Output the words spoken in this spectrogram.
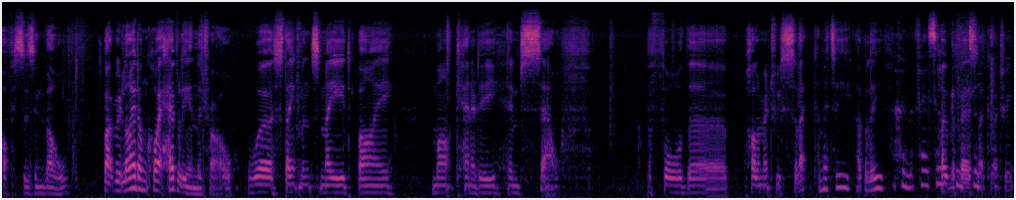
officers involved. But relied on quite heavily in the trial were statements made by Mark Kennedy himself before the Parliamentary Select Committee, I believe. Home Affairs Select Home Affairs Committee. Select Committee.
